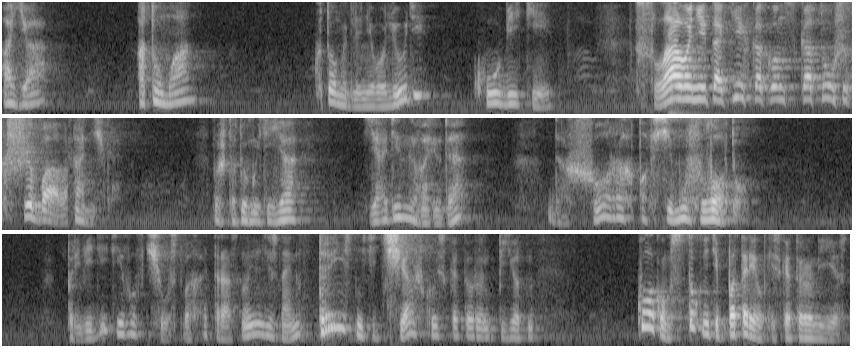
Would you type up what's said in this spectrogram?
А я? А туман? Кто мы для него? Люди? Кубики. Слава не таких, как он с катушек сшибала. Анечка, вы что думаете, я, я один говорю, да? Да шорох по всему флоту. Приведите его в чувство хоть раз, ну, я не знаю, ну, тресните чашку, из которой он пьет, ну, кулаком стукните по тарелке, из которой он ест.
